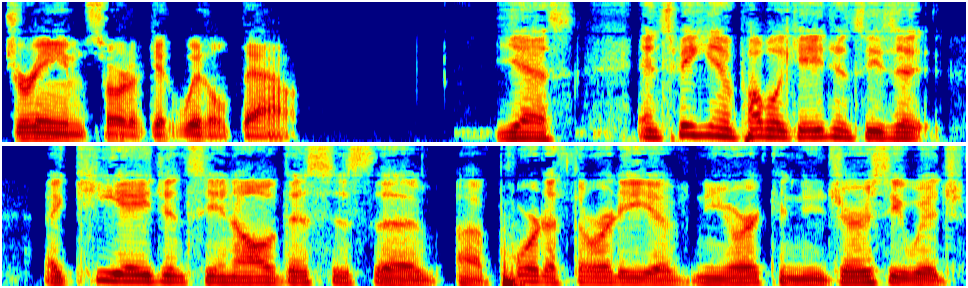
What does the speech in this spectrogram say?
dreams sort of get whittled down. Yes. And speaking of public agencies, a, a key agency in all of this is the uh, Port Authority of New York and New Jersey, which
